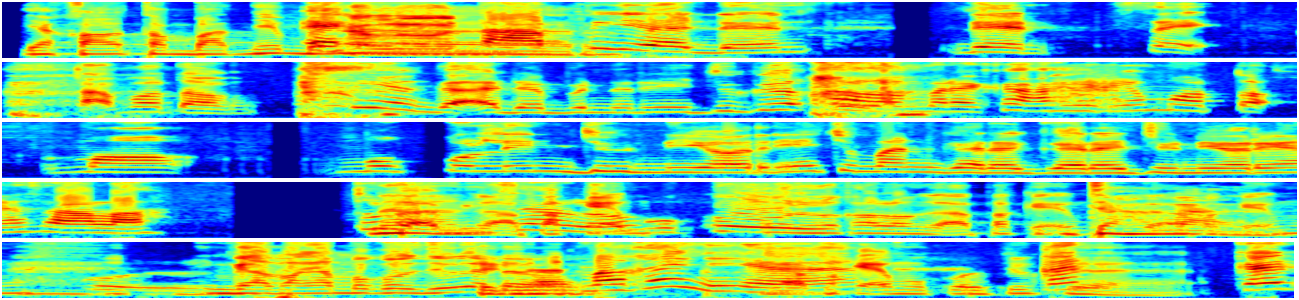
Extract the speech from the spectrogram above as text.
ya kalau tempatnya Eh, benar. Kalau- tapi ya Den, Den, se, tak potong. Tapi ya nggak ada benernya juga kalau mereka akhirnya mau to- mau mukulin juniornya cuman gara-gara juniornya salah. Tuh Nah, nggak nggak bisa pakai loh. mukul kalau nggak pakai Jangan. pakai mukul. nggak pakai mukul juga dong. Makanya Nggak pakai mukul juga. kan kan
